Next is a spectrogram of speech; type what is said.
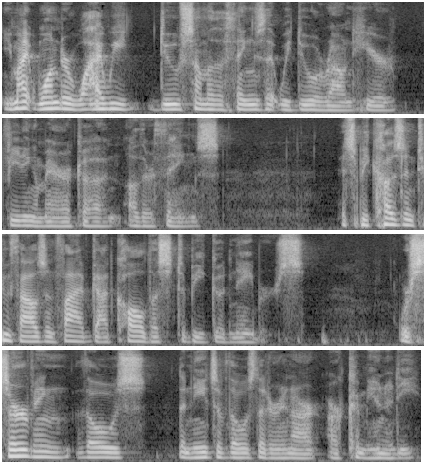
You might wonder why we do some of the things that we do around here, feeding America and other things. It's because in 2005, God called us to be good neighbors. We're serving those, the needs of those that are in our, our community.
